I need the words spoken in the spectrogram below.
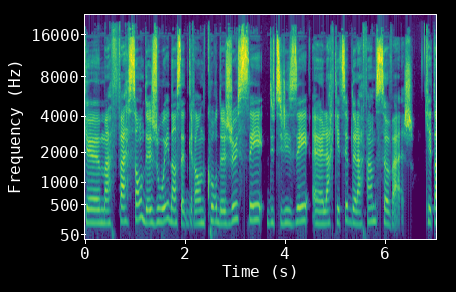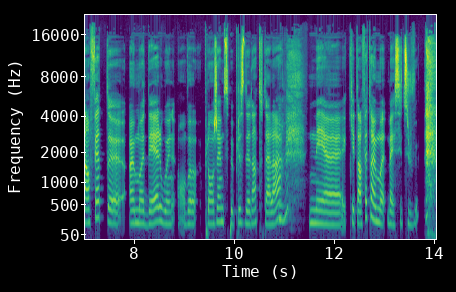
que ma façon de jouer dans cette grande cour de jeu, c'est d'utiliser euh, l'archétype de la femme sauvage qui est en fait euh, un modèle où on va plonger un petit peu plus dedans tout à l'heure, mm-hmm. mais euh, qui est en fait un modèle, ben si tu le veux.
